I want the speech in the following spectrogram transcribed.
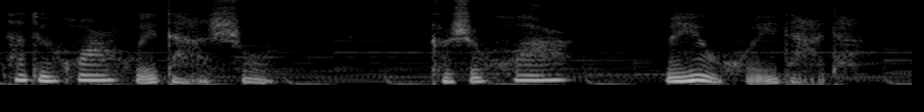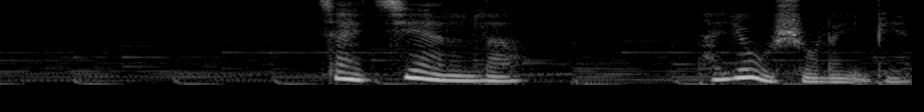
他对花回答说。可是花没有回答他。再见了，他又说了一遍。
